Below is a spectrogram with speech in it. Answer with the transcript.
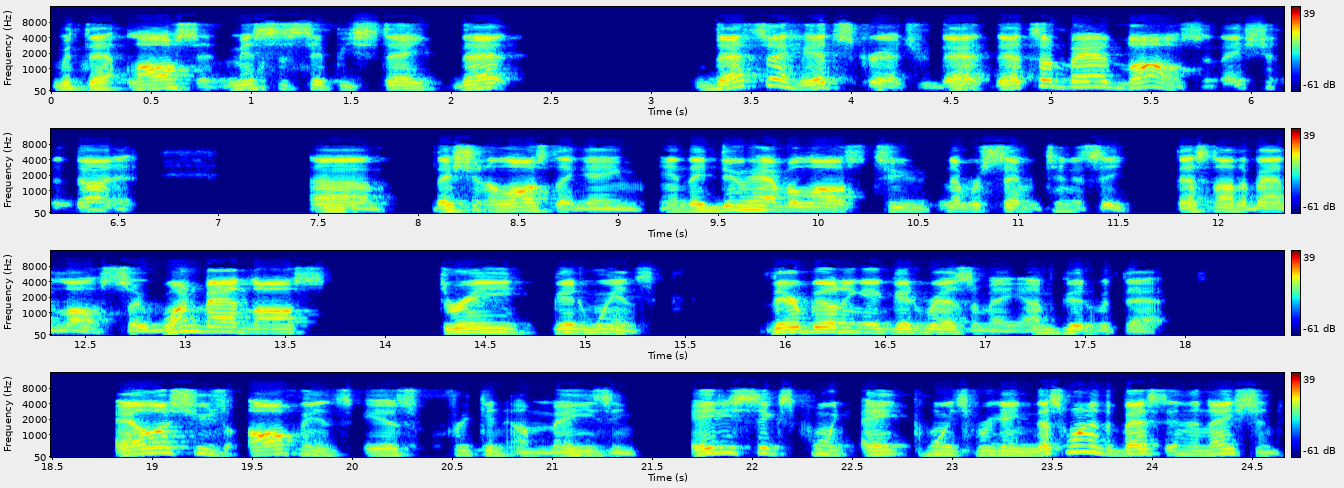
with that loss at Mississippi State. That that's a head scratcher. That that's a bad loss, and they shouldn't have done it. Um, they shouldn't have lost that game, and they do have a loss to number seven Tennessee. That's not a bad loss. So one bad loss, three good wins. They're building a good resume. I'm good with that. LSU's offense is freaking amazing. 86.8 points per game. That's one of the best in the nation,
